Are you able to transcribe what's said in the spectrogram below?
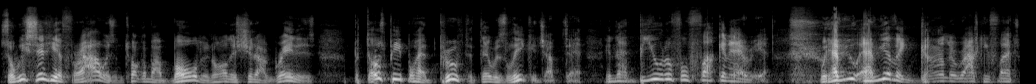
So we sit here for hours and talk about Boulder and all this shit, how great it is. But those people had proof that there was leakage up there in that beautiful fucking area. Well, have you have you ever gone to Rocky Flats?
